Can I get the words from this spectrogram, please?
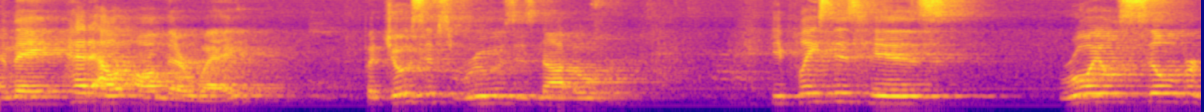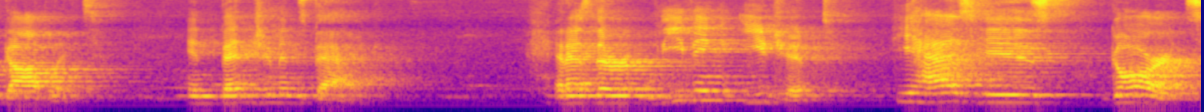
and they head out on their way. But Joseph's ruse is not over. He places his royal silver goblet in Benjamin's bag. And as they're leaving Egypt, he has his guards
